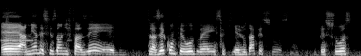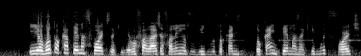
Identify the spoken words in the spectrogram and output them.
é, a minha decisão de fazer, é, de trazer conteúdo é isso aqui, ajudar pessoas, né? Que pessoas e eu vou tocar temas fortes aqui. Já vou falar, já falei em outros vídeos, vou tocar, tocar em temas aqui muito fortes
